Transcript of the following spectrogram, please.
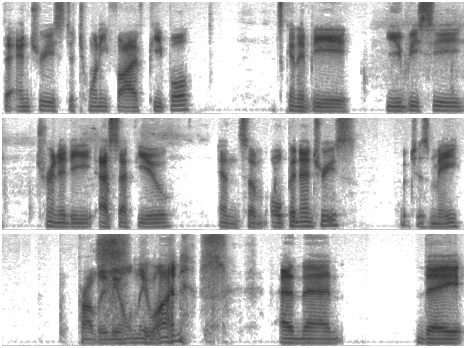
the entries to 25 people. It's going to be UBC, Trinity, SFU, and some open entries, which is me, probably the only one. And then they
